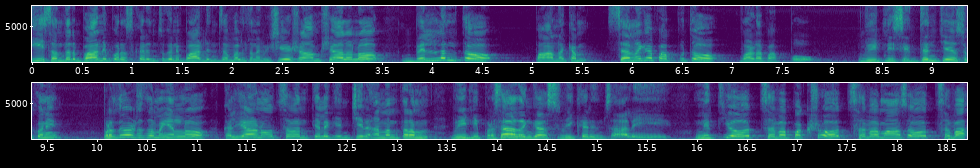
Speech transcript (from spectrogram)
ఈ సందర్భాన్ని పురస్కరించుకొని పాటించవలసిన విశేషాంశాలలో బెల్లంతో పానకం శనగపప్పుతో వడపప్పు. వీటిని సిద్ధం చేసుకొని ప్రదోష సమయంలో కళ్యాణోత్సవం తిలకించిన అనంతరం వీటిని ప్రసాదంగా స్వీకరించాలి. నిత్యోత్సవ పక్షోత్సవ మాసోత్సవ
